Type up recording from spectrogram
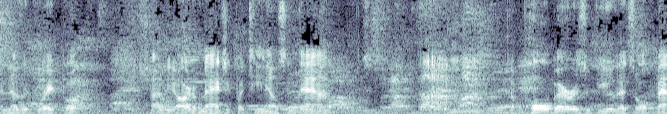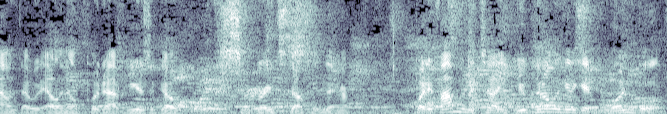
another great book. Uh, the Art of Magic by T. Nelson Down. Um, the Pallbearers Review, that's all bound, that L&L put out years ago. Some great stuff in there. But if I'm going to tell you, you're only going to get one book,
